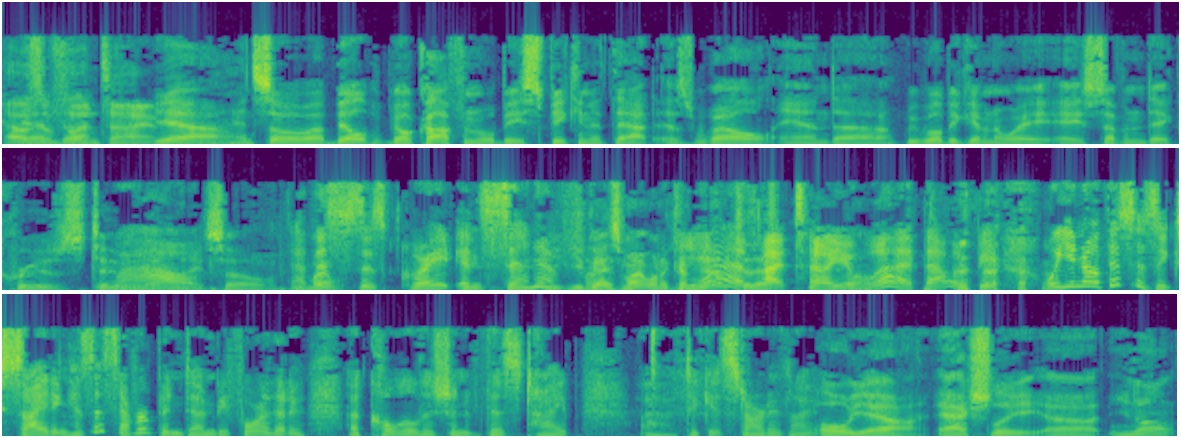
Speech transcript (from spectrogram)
That was a fun uh, time. Yeah, and so uh, Bill Bill Coffin will be speaking at that as well, and uh, we will be giving away a seven day cruise too that Wow. night. So Now you might- this is great incentive. you for- guys might wanna come yes, down to that, I tell you, you what, that would be. well, you know, this is exciting. Has this ever been done before? That a, a coalition of this type uh, to get started? Like, Oh yeah, actually, uh, you know,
